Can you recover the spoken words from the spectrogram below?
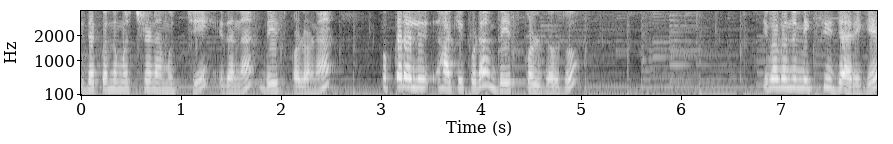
ಇದಕ್ಕೊಂದು ಮುಚ್ಚಳ ಮುಚ್ಚಿ ಇದನ್ನ ಬೇಯಿಸ್ಕೊಳ್ಳೋಣ. ಕುಕ್ಕರಲ್ಲಿ ಹಾಕಿ ಕೂಡ ಬೇಯಿಸ್ಕೊಳ್ಬಹುದು ಇವಾಗೊಂದು ಮಿಕ್ಸಿ ಜಾರಿಗೆ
